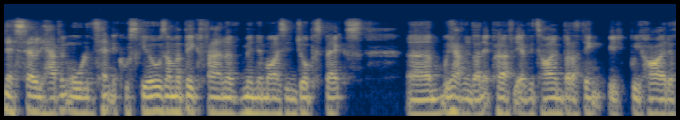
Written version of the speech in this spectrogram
necessarily having all of the technical skills. I'm a big fan of minimizing job specs. Um, we haven't done it perfectly every time, but I think we, we hired a,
